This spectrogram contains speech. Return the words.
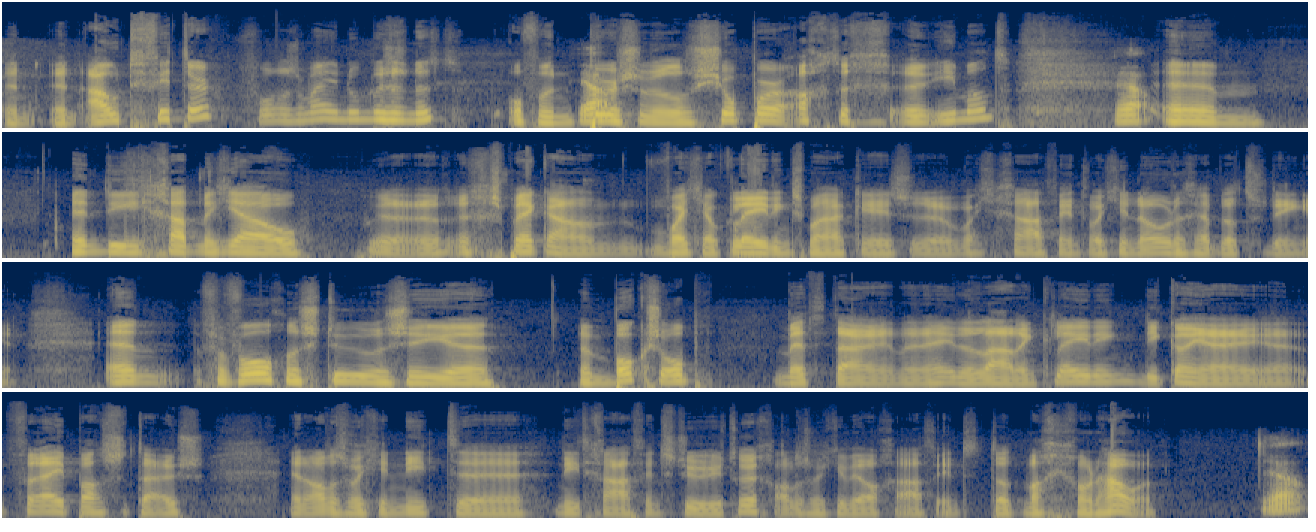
een, een outfitter. Volgens mij noemen ze het. Of een personal shopper-achtig iemand. Ja. Um, en die gaat met jou een gesprek aan wat jouw kledingsmaak is, uh, wat je gaaf vindt, wat je nodig hebt, dat soort dingen. En vervolgens sturen ze je een box op met daarin een hele lading kleding. Die kan jij uh, vrij passen thuis. En alles wat je niet, niet gaaf vindt, stuur je terug. Alles wat je wel gaaf vindt, dat mag je gewoon houden. Ja.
